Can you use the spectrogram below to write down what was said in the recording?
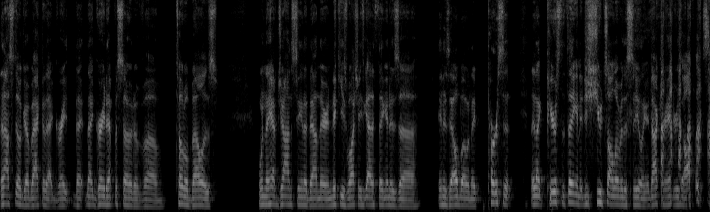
then I'll still go back to that great that, that great episode of um, Total Bellas when they have John Cena down there and Nikki's watching. He's got a thing in his uh in his elbow and they purse it. They like pierce the thing and it just shoots all over the ceiling at Dr. Andrews' office.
